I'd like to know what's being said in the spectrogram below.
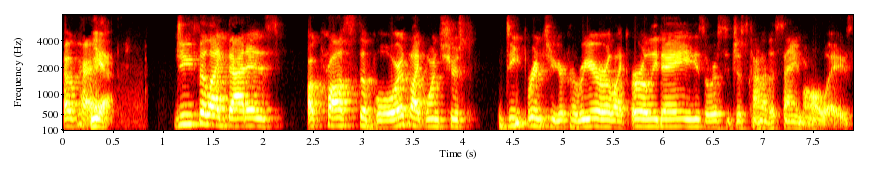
Okay. Yeah. Do you feel like that is across the board? Like once you're deeper into your career or like early days, or is it just kind of the same always?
